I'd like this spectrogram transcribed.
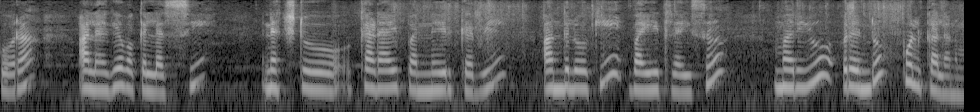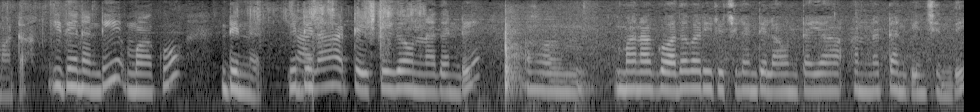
కూర అలాగే ఒక లస్సి నెక్స్ట్ కడాయి పన్నీర్ కర్రీ అందులోకి వైట్ రైస్ మరియు రెండు పుల్కాలు అనమాట ఇదేనండి మాకు డిన్నర్. ఇది ఇలా టేస్టీగా ఉన్నదండి. మన గోదావరి రుచులు అంటే ఎలా ఉంటాయా అన్నట్టు అనిపించింది.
